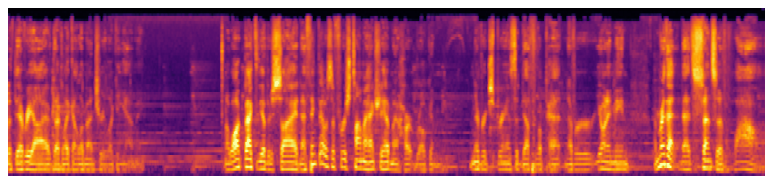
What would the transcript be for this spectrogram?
with every eye of Duck Lake Elementary looking at me. I walked back to the other side, and I think that was the first time I actually had my heart broken. Never experienced the death of a pet, never, you know what I mean? I remember that, that sense of, wow,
